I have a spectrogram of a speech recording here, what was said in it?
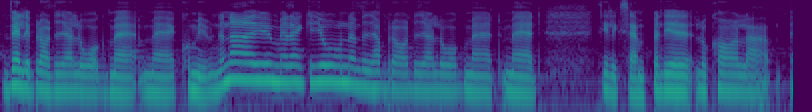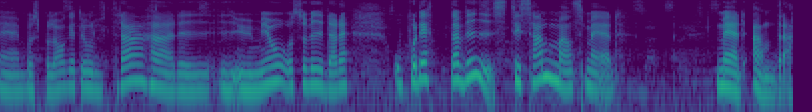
väldigt bra dialog med, med kommunerna i Umeåregionen. Vi har bra dialog med, med till exempel det lokala eh, bussbolaget Ultra här i, i Umeå och så vidare. Och på detta vis tillsammans med, med andra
